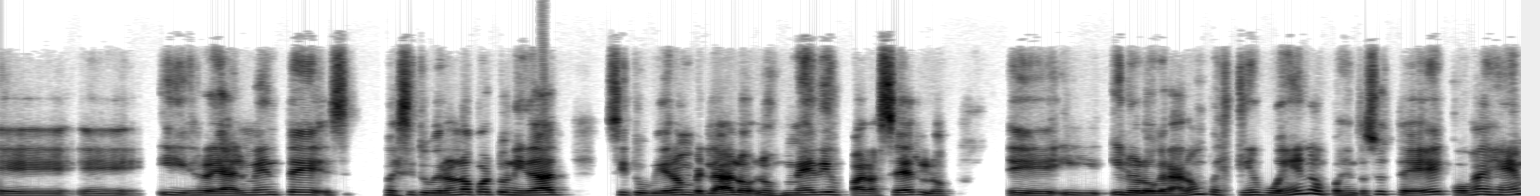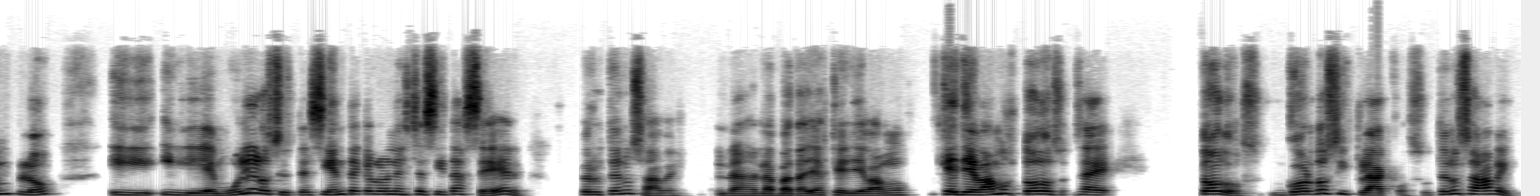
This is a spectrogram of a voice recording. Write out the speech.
eh, eh, y realmente, pues si tuvieron la oportunidad, si tuvieron, ¿verdad?, los medios para hacerlo eh, y, y, lo lograron, pues qué bueno. Pues entonces usted coja ejemplo y, y emúlelo si usted siente que lo necesita hacer. Pero usted no sabe las batallas que llevamos, que llevamos todos, o sea, todos, gordos y flacos. Usted no sabe,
